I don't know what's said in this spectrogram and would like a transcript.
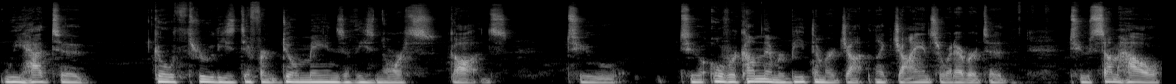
we had to go through these different domains of these Norse gods to to overcome them or beat them or gi- like giants or whatever to to somehow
